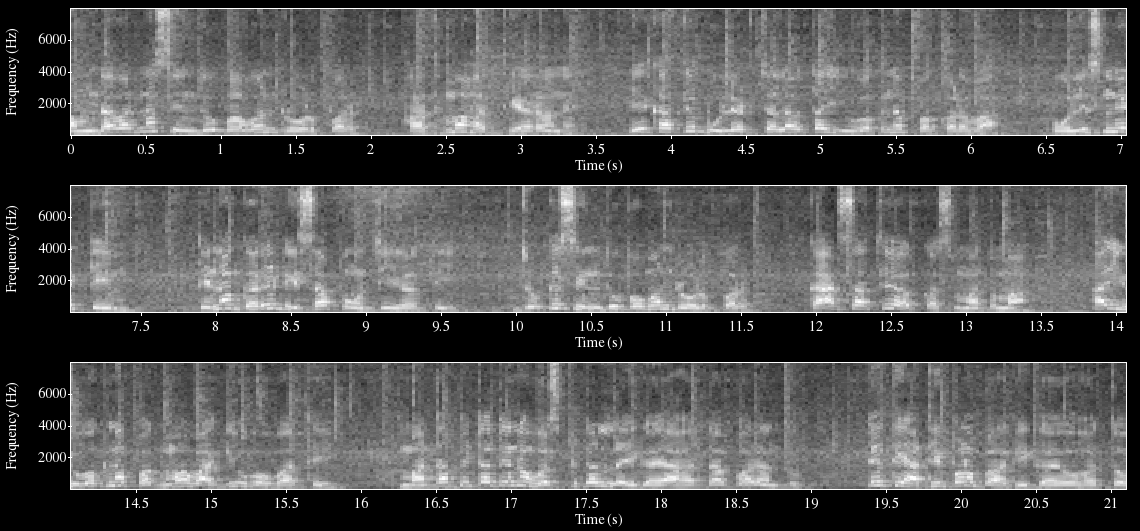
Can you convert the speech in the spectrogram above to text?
અમદાવાદના સિંધુ ભવન રોડ પર હાથમાં હથિયાર અને એક હાથે બુલેટ ચલાવતા યુવકને પકડવા પોલીસની ટીમ તેના ઘરે ડીસા પહોંચી હતી. જોકે સિંધુ ભવન રોડ પર કાર સાથે અકસ્માતમાં આ યુવકના પગમાં વાગ્યું હોવાથી માતા પિતા તેને હોસ્પિટલ લઈ ગયા હતા, પરંતુ તે ત્યાંથી પણ ભાગી ગયો હતો.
